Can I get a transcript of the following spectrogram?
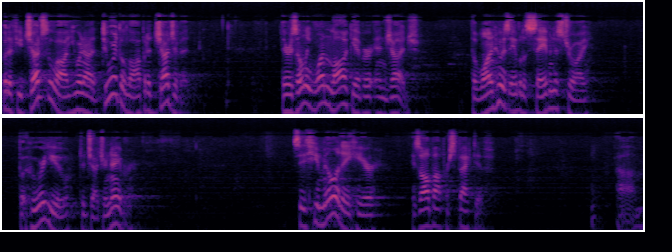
But if you judge the law, you are not a doer of the law, but a judge of it. There is only one lawgiver and judge, the one who is able to save and destroy. But who are you to judge your neighbor? See, humility here is all about perspective. Um,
